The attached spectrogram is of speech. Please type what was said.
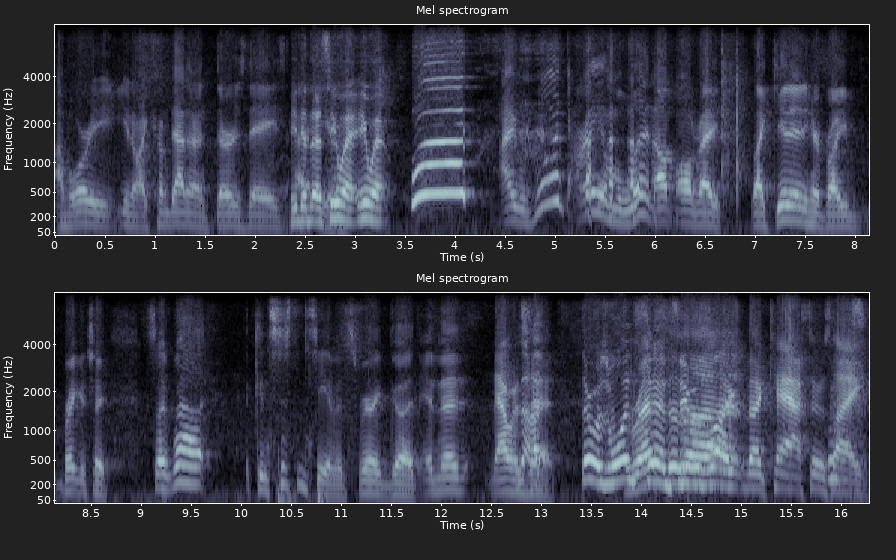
I've already, you know, I come down there on Thursdays. He I- did this. He know, went. He went. What? I what? I am lit up already. Like, get in here, bro. You break your chain. It's like, well, the consistency of it's very good. And then that was No, it. There was one sentence he was like. the cast, it was like,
